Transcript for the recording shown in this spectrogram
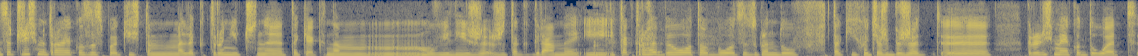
zaczęliśmy trochę jako zespół jakiś tam elektroniczny, tak jak nam mówili, że, że tak gramy i, i tak trochę było, to było ze względów takich chociażby, że y, graliśmy jako duet,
